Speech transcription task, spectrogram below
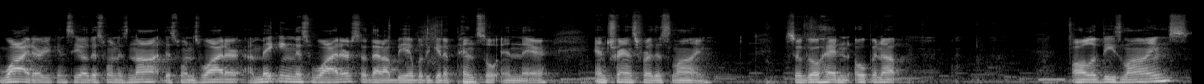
wider. You can see, oh, this one is not, this one's wider. I'm making this wider so that I'll be able to get a pencil in there and transfer this line. So go ahead and open up all of these lines.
